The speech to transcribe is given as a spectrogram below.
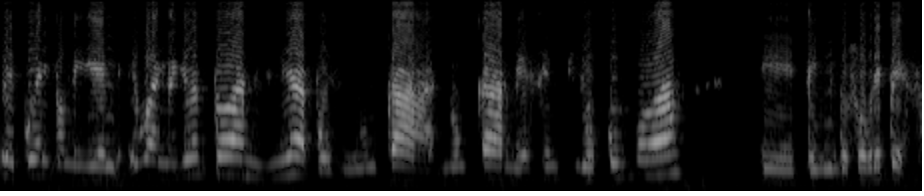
Le cuento, Miguel. Eh, bueno, yo en toda mi vida, pues nunca, nunca me he sentido cómoda eh, teniendo sobrepeso.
